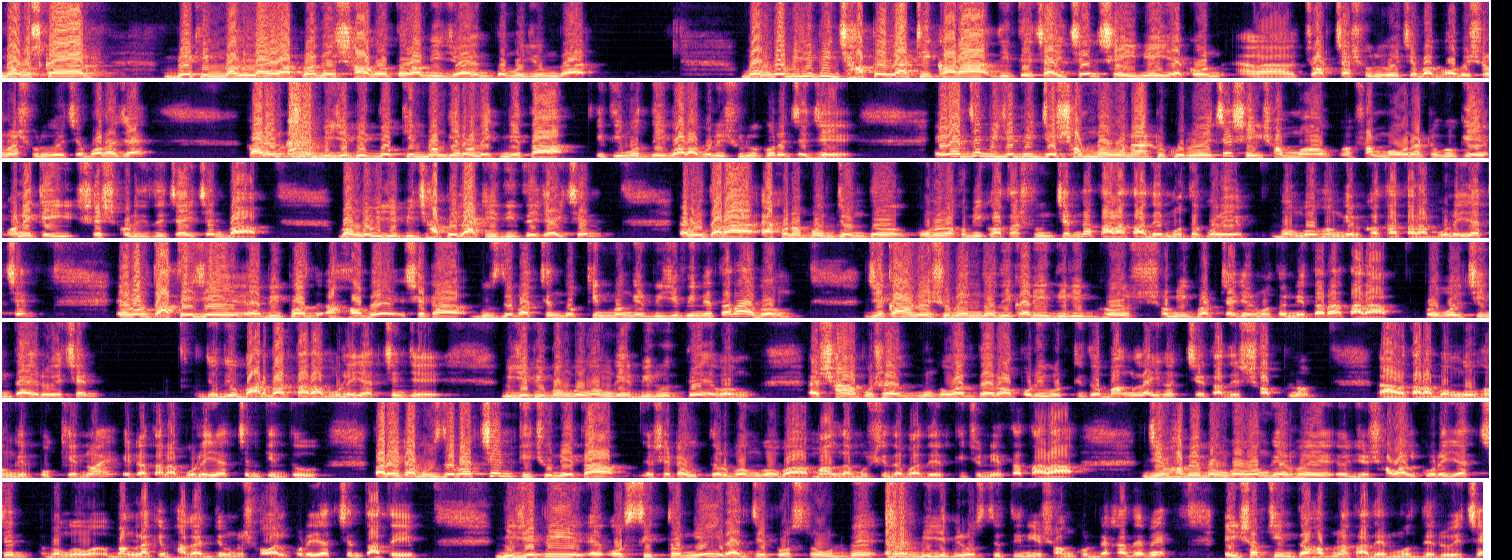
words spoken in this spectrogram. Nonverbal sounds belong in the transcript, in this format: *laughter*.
নমস্কার। ব্রেকিং বাংলায় আপনাদের স্বাগত, আমি জয়ন্ত মজুমদার। বঙ্গ বিজেপি ঝাপে লাঠি কারা দিতে চাইছেন সেই নিয়েই এখন চর্চা শুরু হয়েছে বা গবেষণা শুরু হয়েছে বলা যায়। কারণ *clears throat* বিজেপির দক্ষিণবঙ্গের অনেক নেতা ইতিমধ্যেই বলা বলি শুরু করেছে যে, এ রাজ্যে বিজেপির যে সম্ভাবনাটুকু রয়েছে, সেই সম্ভাব- সম্ভাবনাটুকুকে অনেকেই শেষ করে দিতে চাইছেন বা বঙ্গ বিজেপি ঝাপে লাঠি দিতে চাইছেন। এবং তারা এখনও পর্যন্ত কোনো রকমই কথা শুনছেন না, তারা তাদের মতো করে বঙ্গভঙ্গের কথা তারা বলে যাচ্ছে। এবং তাতে যে বিপদ হবে সেটা বুঝতে পারছেন দক্ষিণবঙ্গের বিজেপি নেতারা এবং যে কারণে শুভেন্দু অধিকারী, দিলীপ ঘোষ, শ্রমিক ভট্টাচার্যের মতো নেতারা তারা প্রবল চিন্তায় রয়েছেন। যদিও বারবার তারা বলে যাচ্ছেন যে বিজেপি বঙ্গভঙ্গের বিরুদ্ধে এবং শ্যামাপ্রসাদ মুখোপাধ্যায়ের অপরিবর্তিত বাংলাই হচ্ছে তাদের স্বপ্ন। তারা বঙ্গভঙ্গের পক্ষে নয়, এটা তারা বলে যাচ্ছেন, কিন্তু তারা এটা বুঝতে পারছেন, কিছু নেতা, সেটা উত্তরবঙ্গ বা মালদা মুর্শিদাবাদের কিছু নেতা, তারা যেভাবে বঙ্গভঙ্গের হয়ে যে সওয়াল করে যাচ্ছেন বঙ্গ বাংলাকে ভাগার জন্য সওয়াল করে যাচ্ছেন, তাতে বিজেপির অস্তিত্ব নিয়েই রাজ্যে প্রশ্ন উঠবে, বিজেপির অস্তিত্ব নিয়ে সংকট দেখা দেবে, এইসব চিন্তা ভাবনা তাদের মধ্যে রয়েছে।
